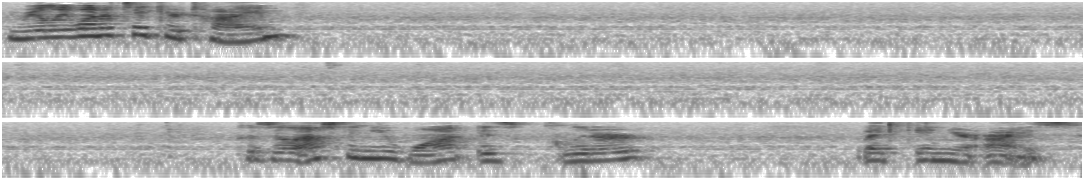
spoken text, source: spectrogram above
You really want to take your time. Because the last thing you want is glitter like in your eyes.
